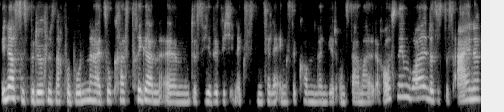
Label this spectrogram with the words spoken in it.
innerstes Bedürfnis nach Verbundenheit so krass triggern, ähm, dass wir wirklich in existenzielle Ängste kommen, wenn wir uns da mal rausnehmen wollen. Das ist das eine.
